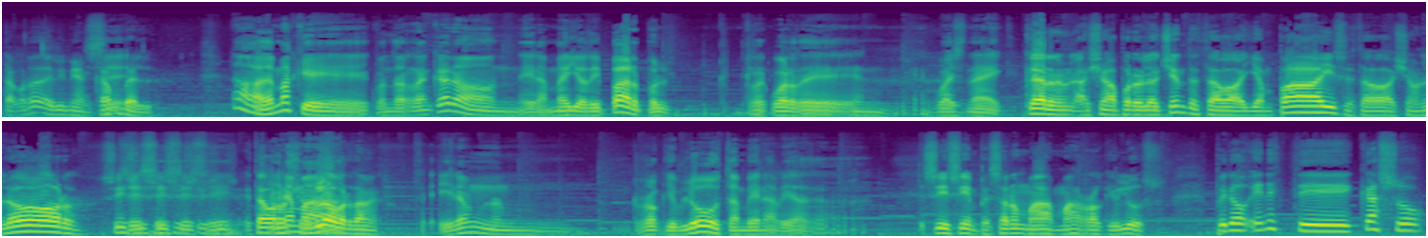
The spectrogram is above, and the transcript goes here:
¿Te acordás de Vivian Sí. Campbell? No, además que cuando arrancaron era medio Deep Purple, recuerde, en, en Whitesnake. Claro, allá por el 80 estaba Ian Pais, estaba John Lord. Sí, sí, sí. sí, sí, sí. Estaba Roger Glover también. Era un, un Rocky Blues también había. Sí, sí, empezaron más, más rock y blues. Pero en este caso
